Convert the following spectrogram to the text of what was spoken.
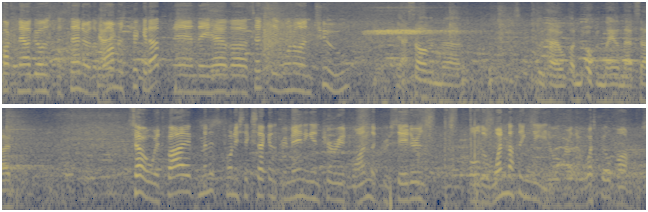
Puck now goes to center. The it. Bombers pick it up, and they have uh, essentially one on two. Yeah, Sullivan uh, would have an open lane on that side. So with 5 minutes 26 seconds remaining in period one, the Crusaders hold a 1-0 lead over the Westfield Bombers.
